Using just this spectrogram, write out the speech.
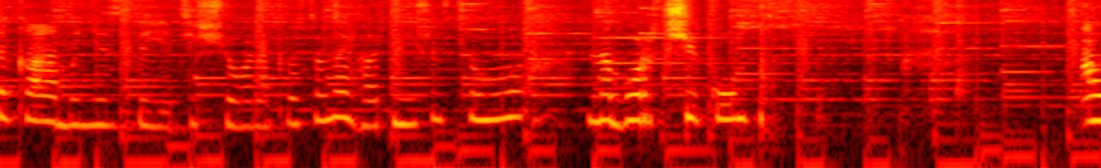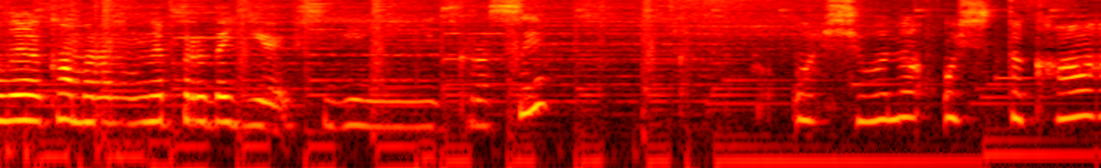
Така, мені здається, що вона просто найгарніша з цього наборчику. Але камера не передає всієї краси. Ось вона ось така.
